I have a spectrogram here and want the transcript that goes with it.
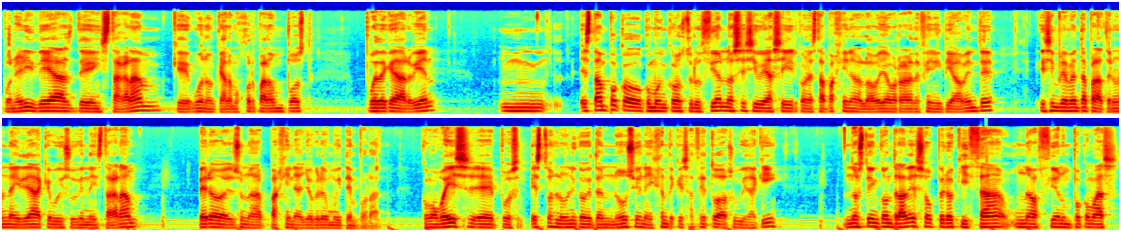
poner ideas de Instagram, que bueno, que a lo mejor para un post puede quedar bien, Mm, está un poco como en construcción, no sé si voy a seguir con esta página o la voy a borrar definitivamente. Es simplemente para tener una idea que voy subiendo a Instagram, pero es una página yo creo muy temporal. Como veis, eh, pues esto es lo único que tengo en Notion, hay gente que se hace toda su vida aquí. No estoy en contra de eso, pero quizá una opción un poco más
